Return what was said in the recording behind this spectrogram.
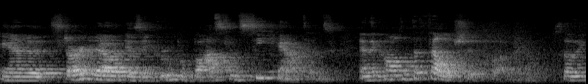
and it started out as a group of Boston sea captains, and they called it the Fellowship Club. So they,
